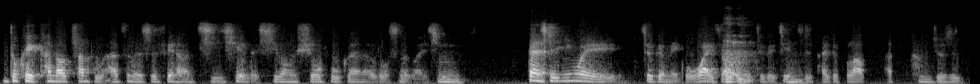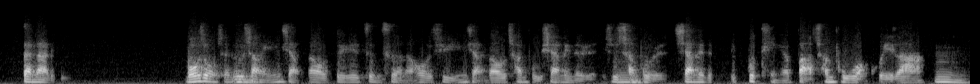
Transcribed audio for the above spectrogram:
你都可以看到，川普他真的是非常急切的希望修复跟俄罗斯的关系。嗯，但是因为这个美国外交的这个建制派就不让他，他们就是在那里，某种程度上影响到这些政策，然后去影响到川普下面的人，是川普人下面的不停的把川普往回拉。嗯，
